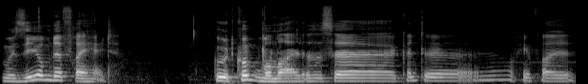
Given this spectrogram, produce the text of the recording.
Museum der Freiheit. Gut, gucken wir mal. Das ist, äh, könnte auf jeden Fall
